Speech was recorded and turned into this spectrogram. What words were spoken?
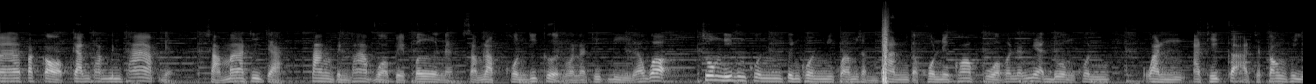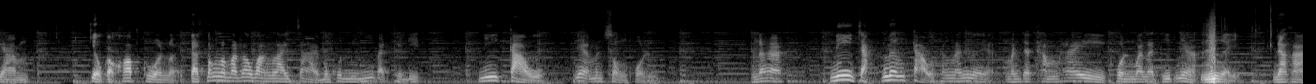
มาประกอบกันทำเป็นภาพเนี่ยสามารถที่จะ ตั้งเป็นภาพวอลเปเปอร์นะสำหรับคนที่เกิดวันอาทิตย์ดี แล้วก็ช่วงนี้เป็นคนเป็นคนมีความสัมพันธ์กับคนในครอบครัวเพราะนั้นเนี่ยดวงคนวันอาทิตย์ก็อาจจะต้องพยายามเกี่ยวกับครอบครัวหน่อย แต่ต้องระมัดระวังรายจ่าย บางคนมีหนี้บัตรเครดิตหนี้เก่าเนี่ยมันส่งผลนะฮะหนี้จากเรื่องเก่าทั้งนั้นเลยอะมันจะทำให้คนวันอาทิตย์เนี่ยเหนื่อยนะคะ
